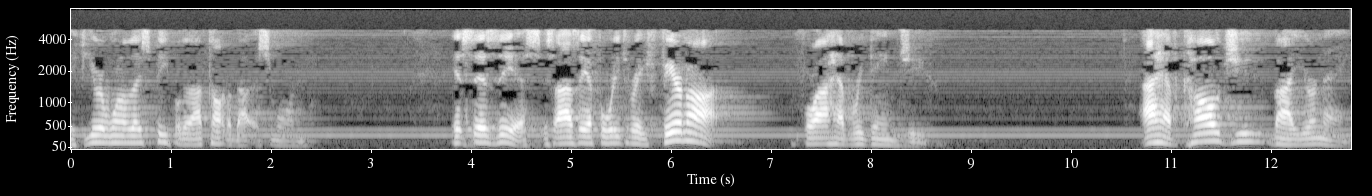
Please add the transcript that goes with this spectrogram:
If you're one of those people that I talked about this morning. It says this. It's Isaiah 43. Fear not, for I have redeemed you. I have called you by your name.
